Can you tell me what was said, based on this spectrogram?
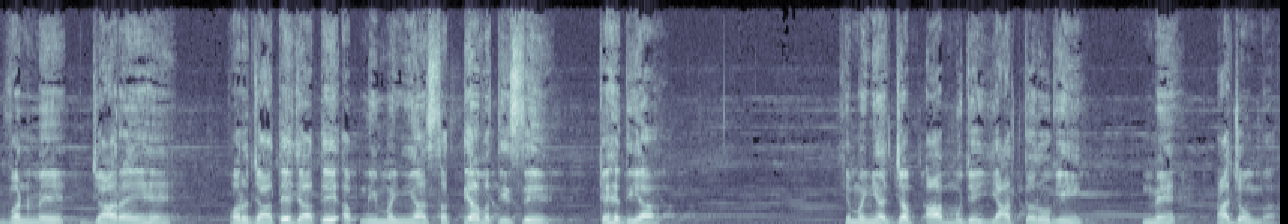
वन में जा रहे हैं और जाते जाते अपनी मैया सत्यावती से कह दिया कि मैया, जब आप मुझे याद करोगी, मैं आ जाऊँगा।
